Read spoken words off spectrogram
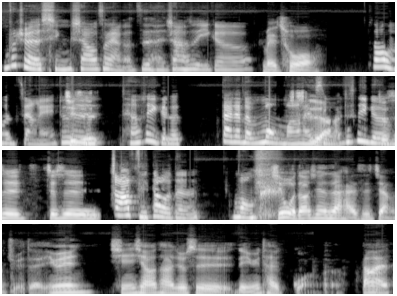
你不觉得行销这两个字很像是一个？没错，不知道怎么讲哎，就是、其实好像是一个大家的梦吗？还是什么？这是一个就是就是抓不到的梦。其实我到现在还是这样觉得，因为。行销它就是领域太广了，当然，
